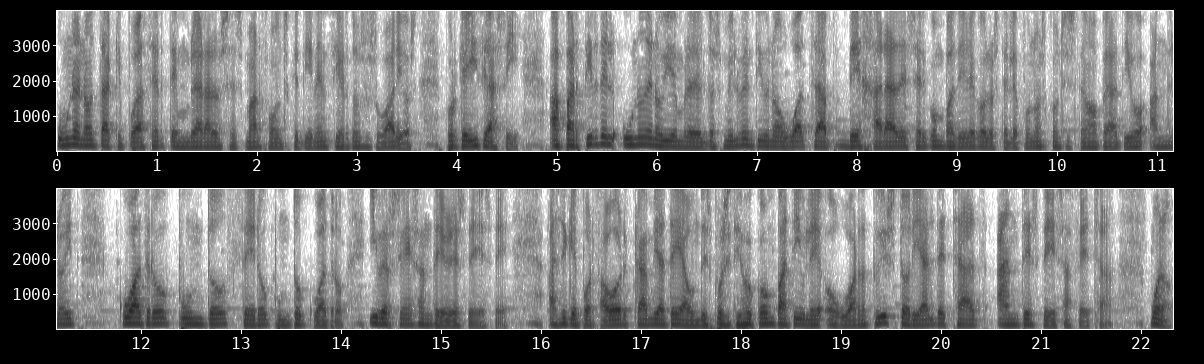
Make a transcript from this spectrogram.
una nota que puede hacer temblar a los smartphones que tienen ciertos usuarios, porque dice así, a partir del 1 de noviembre del 2021 WhatsApp dejará de ser compatible con los teléfonos con sistema operativo Android 4.0.4 y versiones anteriores de este. Así que por favor cámbiate a un dispositivo compatible o guarda tu historial de chat antes de esa fecha. Bueno,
